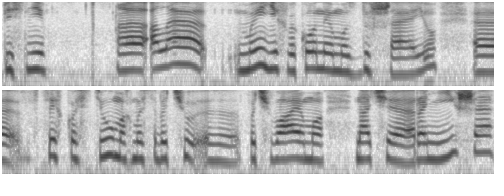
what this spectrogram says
пісні. Але ми їх виконуємо з душею. В цих костюмах ми себе почуваємо, наче раніше,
